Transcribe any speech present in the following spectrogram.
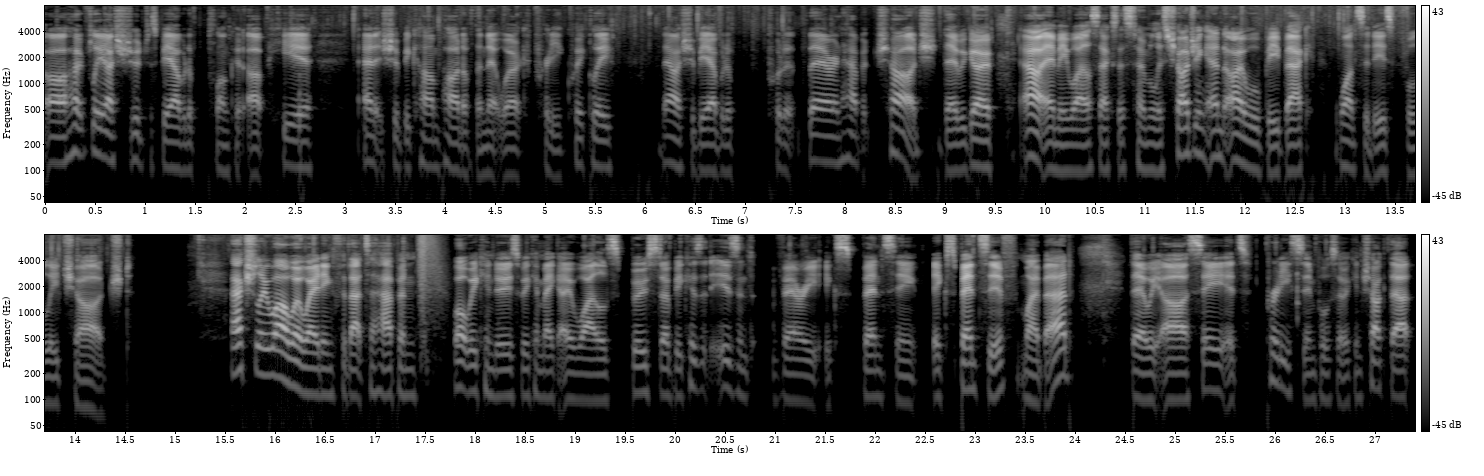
oh, hopefully I should just be able to plonk it up here and it should become part of the network pretty quickly. Now I should be able to put it there and have it charge. There we go. Our ME wireless access terminal is charging and I will be back once it is fully charged. Actually, while we're waiting for that to happen, what we can do is we can make a wireless booster because it isn't very expensive. Expensive, my bad. There we are. See, it's pretty simple, so we can chuck that.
